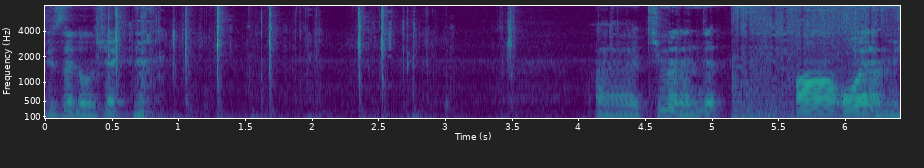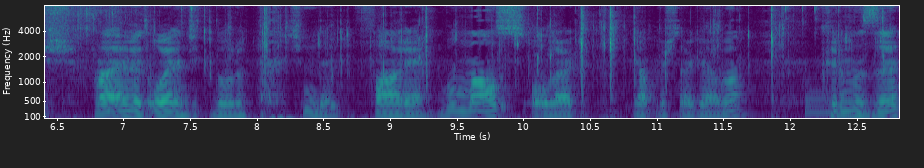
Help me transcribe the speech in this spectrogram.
güzel olacak. Eee kim elendi? Aa o elenmiş. Ha evet o elenecek doğru. Şimdi fare. Bu mouse olarak yapmışlar galiba. Kırmızı.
